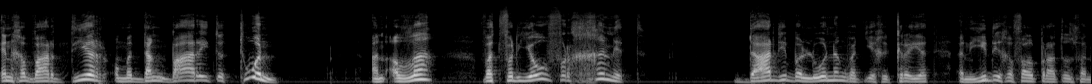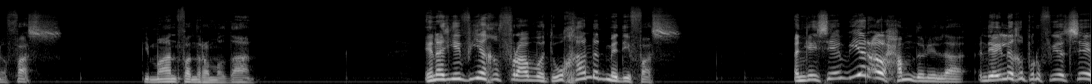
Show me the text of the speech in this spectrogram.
en gewaardeer om 'n dankbaarheid te toon aan Allah wat vir jou vergun het daardie beloning wat jy gekry het. In hierdie geval praat ons van 'n vas die maand van Ramadan en as jy weer gevra word hoe gaan dit met die vas? En jy sê weer alhamdulillah. En die heilige profeet sê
